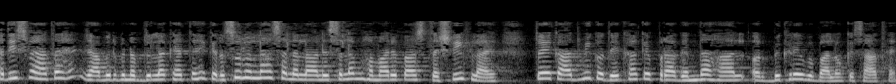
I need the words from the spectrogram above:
حدیث میں آتا ہے جابر بن عبداللہ کہتے ہیں کہ رسول اللہ صلی اللہ علیہ وسلم ہمارے پاس تشریف لائے تو ایک آدمی کو دیکھا کہ پراگندہ حال اور بکھرے ہوئے بالوں کے ساتھ ہے۔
